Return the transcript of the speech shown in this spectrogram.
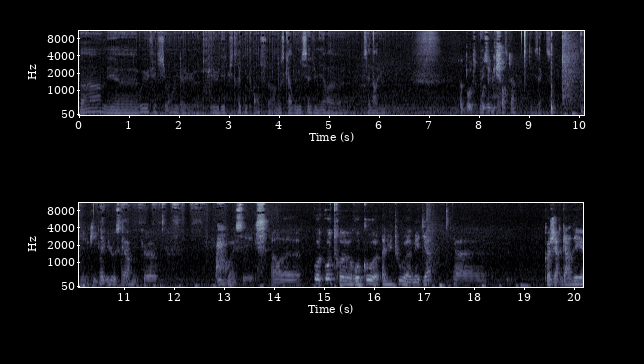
pas, mais euh, oui, effectivement, il a, eu, euh, il a eu des petites récompenses, un Oscar 2016 du meilleur scénario. Pour, The Big Short, hein. Exact. Il, a eu l'Oscar, donc. ouais, c'est. Alors, autre Rocco, pas du tout média. Quand j'ai regardé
